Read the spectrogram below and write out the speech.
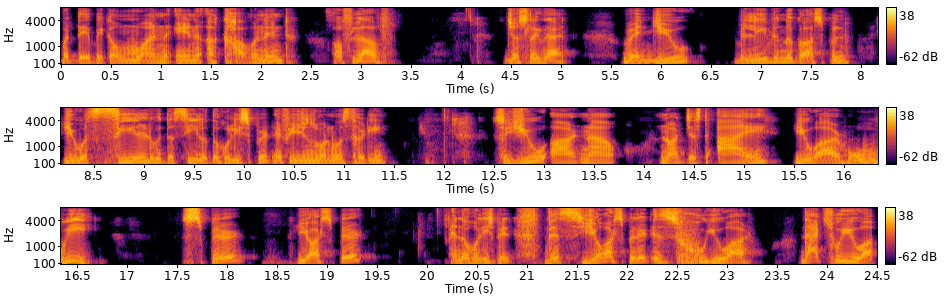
but they become one in a covenant of love. Just like that, when you believed in the gospel, you were sealed with the seal of the Holy Spirit. Ephesians 1 verse 13. So you are now not just I, you are we. Spirit, your spirit, and the Holy Spirit. This, your spirit is who you are. That's who you are.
